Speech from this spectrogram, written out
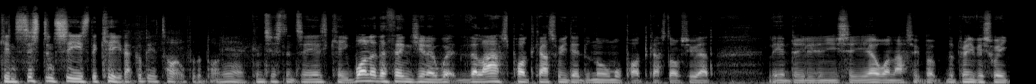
consistency is the key. That could be a title for the pod. Yeah, consistency is key. One of the things, you know, the last podcast we did, the normal podcast, obviously we had Liam Dooley, the new CEO, on last week, but the previous week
